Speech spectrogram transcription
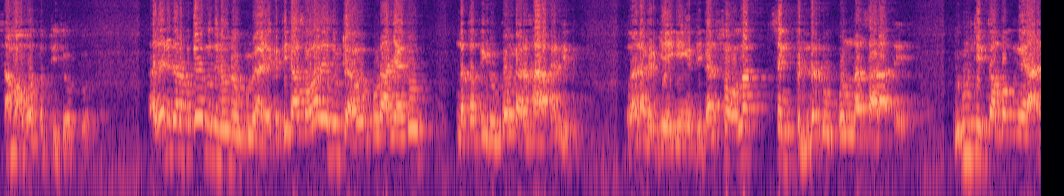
sama Allah tetap dicoba. Nah, jadi kalau pakai betul hubungannya. Ketika sholat ya sudah ukurannya itu netepi rukun karena syaratnya gitu. Mulai agar kiai ngertikan sholat sing bener rukun dan syaratnya. Itu mesti tanpa pengiran.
